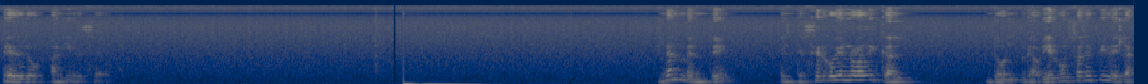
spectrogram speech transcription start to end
Pedro Aguirre Cerda. Finalmente, el tercer gobierno radical, don Gabriel González Videla,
